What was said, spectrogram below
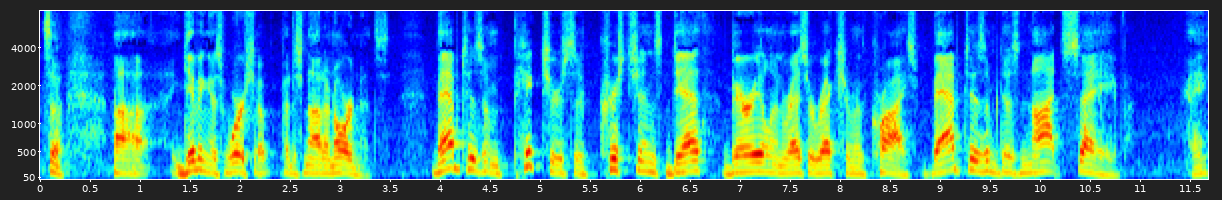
So, uh, giving is worship, but it's not an ordinance. Baptism pictures the Christian's death, burial, and resurrection with Christ. Baptism does not save. Okay?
